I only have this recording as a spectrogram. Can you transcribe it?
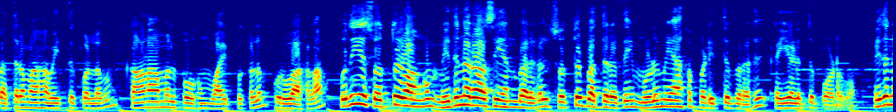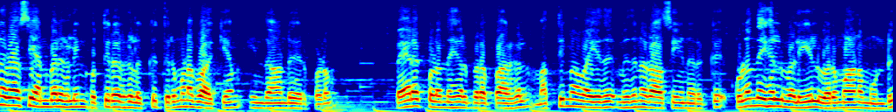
பத்திரமாக வைத்துக் கொள்ளவும் காணாமல் போகும் வாய்ப்புகளும் உருவாகலாம். புதிய சொத்து வாங்கும் மிதுனராசி அன்பர்கள் சொத்து பத்திரத்தை முழுமையாக படித்த பிறகு கையெழுத்து போடவும். மிதுனராசி அன்பர்களின் புத்திரர்களுக்கு திருமண பாக்கியம் இந்த ஆண்டு ஏற்படும். பேர குழந்தைகள் பிறப்பார்கள். மத்திம வயது மிதுன ராசியினருக்கு குழந்தைகள் வழியில் வருமானம் உண்டு.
